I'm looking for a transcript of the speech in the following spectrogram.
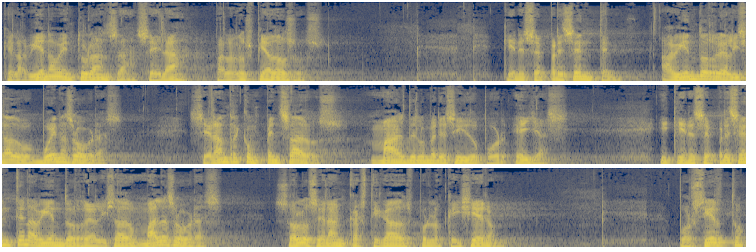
que la bienaventuranza será para los piadosos. Quienes se presenten habiendo realizado buenas obras serán recompensados más de lo merecido por ellas. Y quienes se presenten habiendo realizado malas obras, sólo serán castigados por lo que hicieron. Por cierto,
